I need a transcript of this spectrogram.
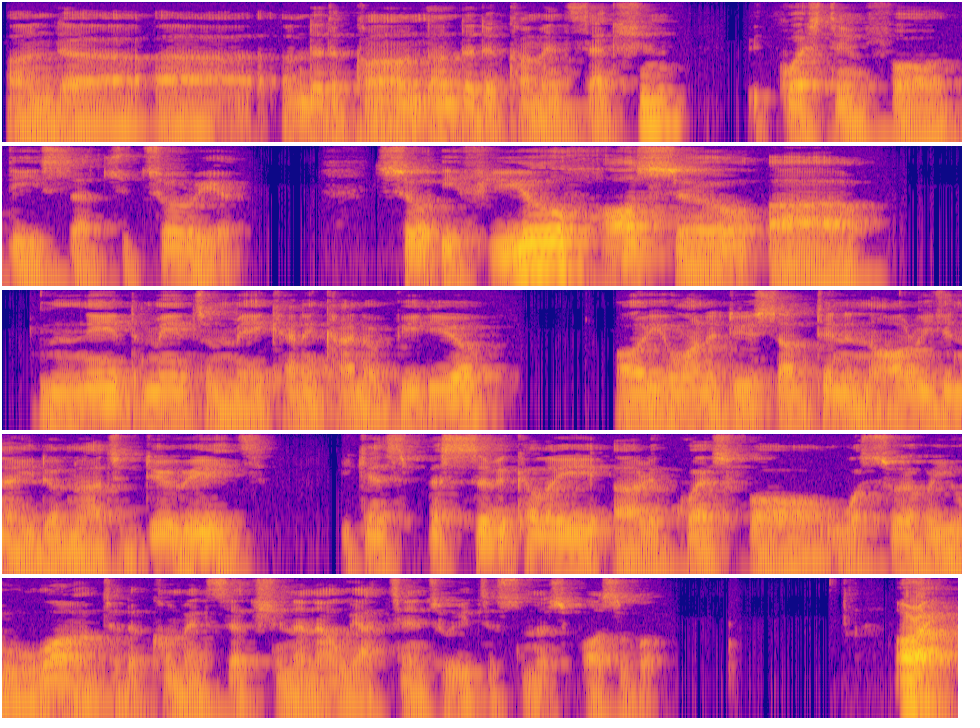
on the uh, under the under the comment section requesting for this uh, tutorial. So if you also uh, need me to make any kind of video or you want to do something in Origin and you don't know how to do it, you can specifically uh, request for whatsoever you want in the comment section and I will attend to it as soon as possible. All right,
